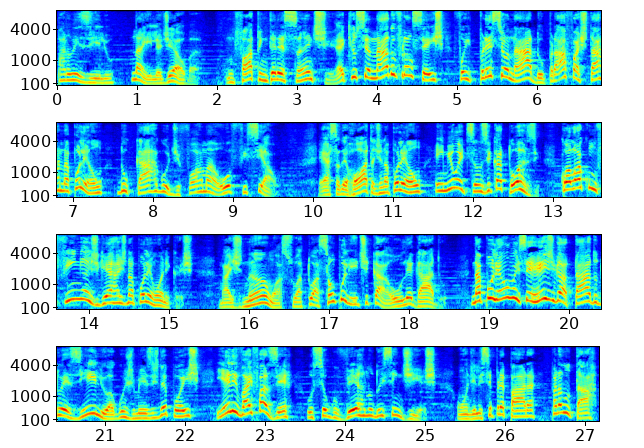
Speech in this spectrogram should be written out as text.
para o exílio na ilha de Elba. Um fato interessante é que o Senado francês foi pressionado para afastar Napoleão do cargo de forma oficial. Essa derrota de Napoleão, em 1814, coloca um fim às guerras napoleônicas, mas não à sua atuação política ou legado. Napoleão vai ser resgatado do exílio alguns meses depois e ele vai fazer o seu governo dos 100 dias, onde ele se prepara para lutar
